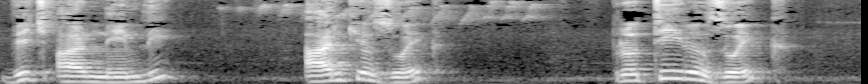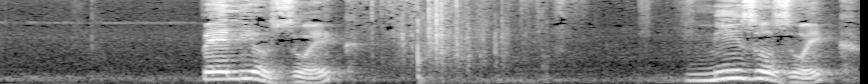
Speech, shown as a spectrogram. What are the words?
which are namely Archaeozoic, Proterozoic, Paleozoic, Mesozoic,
